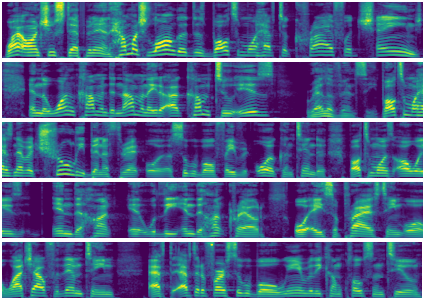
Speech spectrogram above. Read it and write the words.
Why aren't you stepping in? How much longer does Baltimore have to cry for change? And the one common denominator I come to is relevancy. Baltimore has never truly been a threat or a Super Bowl favorite or a contender. Baltimore is always in the hunt eh, with the in the hunt crowd or a surprise team or watch out for them team. After after the first Super Bowl, we ain't really come close until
